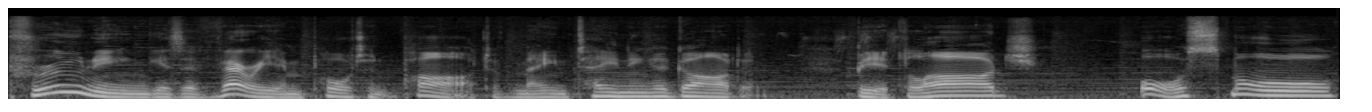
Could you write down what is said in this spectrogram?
Pruning is a very important part of maintaining a garden be it large or small.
